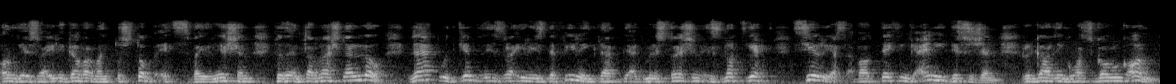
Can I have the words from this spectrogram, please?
on the Israeli government to stop its violation to the international law. That would give the Israelis the feeling that the administration is not yet serious about taking any decision regarding what's going on,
